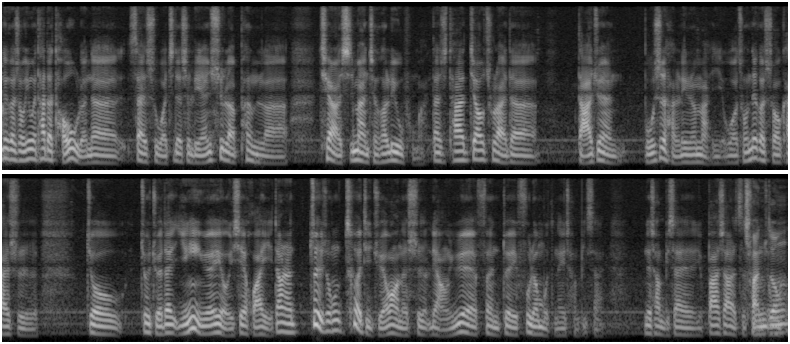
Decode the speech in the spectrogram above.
那个时候，因为他的头五轮的赛事，我记得是连续了碰了。切尔西、曼城和利物浦嘛，但是他交出来的答卷不是很令人满意。我从那个时候开始就就觉得隐隐约约有一些怀疑。当然，最终彻底绝望的是两月份对富勒姆的那场比赛，那场比赛有八十二次传中。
